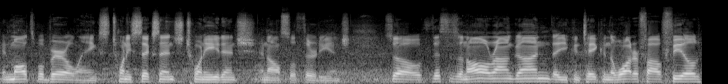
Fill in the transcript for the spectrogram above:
and multiple barrel lengths, 26 inch, 28 inch, and also 30 inch. So this is an all-around gun that you can take in the waterfowl field,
